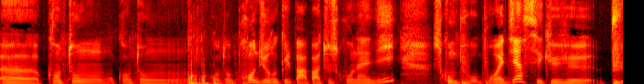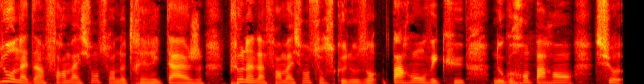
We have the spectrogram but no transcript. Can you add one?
Euh, quand on quand on quand on prend du recul par rapport à tout ce qu'on a dit, ce qu'on pour- pourrait dire, c'est que euh, plus on a d'informations sur notre héritage, plus on a d'informations sur ce que nos en- parents ont vécu, nos grands-parents, sur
